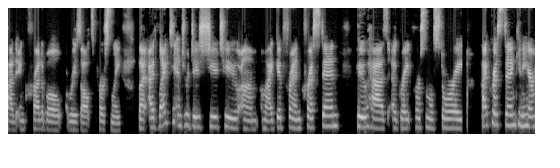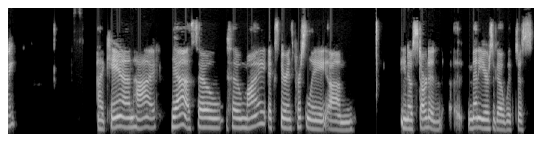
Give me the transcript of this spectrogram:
had incredible results personally. But I'd like to introduce you to um, my good friend Kristen, who has a great personal story. Hi, Kristen. Can you hear me? I can. Hi. Yeah. So, so my experience personally, um, you know, started uh, many years ago with just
